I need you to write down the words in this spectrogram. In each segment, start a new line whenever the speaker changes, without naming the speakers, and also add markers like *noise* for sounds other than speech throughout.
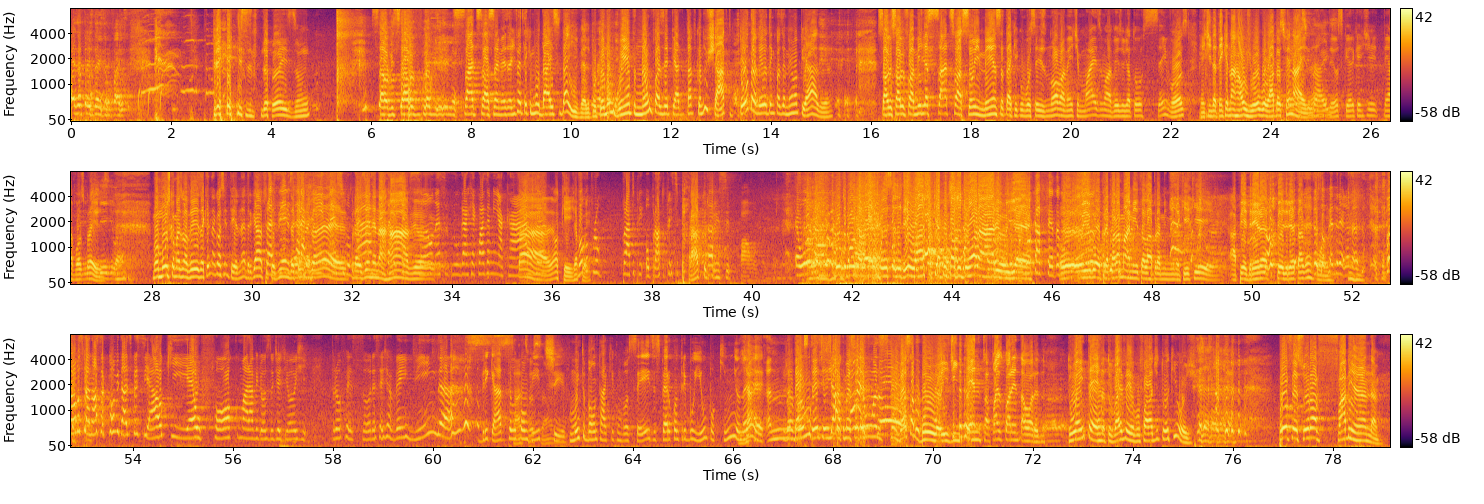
Faz a 3, 2, 1, faz.
3, 2, 1.
Salve, salve família.
Satisfação mesmo. A gente vai ter que mudar isso daí, velho. Porque eu não aguento não fazer piada. Tá ficando chato. Toda vez eu tenho que fazer a mesma piada. Salve, salve família. Satisfação imensa estar aqui com vocês novamente. Mais uma vez eu já tô sem voz. A gente ainda tem que narrar o jogo lá das finais. Né? Deus queira que a gente tenha voz pra
Chegue
eles.
lá.
Uma música mais uma vez, aquele negócio inteiro, né? Obrigado por ter
Prazer
vindo.
estar
Aquele
aqui
negócio, é,
lugar,
prazer
nessa
inenarrável.
recepção, nesse lugar que é quase a minha casa.
Tá, ok, já
Vamos
foi.
pro prato, o prato principal.
Prato *laughs* principal.
É o horário.
Muito bom, galera. Foi excelente.
Eu acho que é por causa do horário. É.
tomou café da
Ô,
manhã.
ô, Igor, prepara a marmita lá pra menina aqui que a pedreira, a pedreira tá com
Eu sou
fome.
pedreira mesmo. Vamos para nossa convidada especial, que é o foco maravilhoso do dia de hoje. Professora, seja bem-vinda.
Obrigado pelo
Satisfação.
convite. Muito bom estar aqui com vocês. Espero contribuir um pouquinho,
Já,
né?
no
Já
backstage a gente já,
Já
começou a ter umas conversas boas aí de interno, só faz 40 horas. Tu é interna, tu vai ver, eu vou falar de tu aqui hoje. *laughs* Professora Fabiana.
